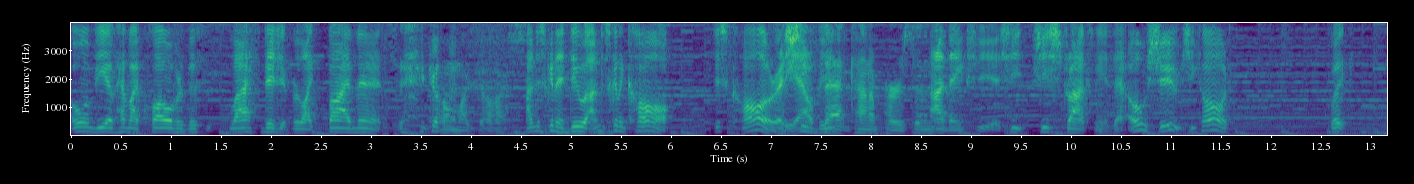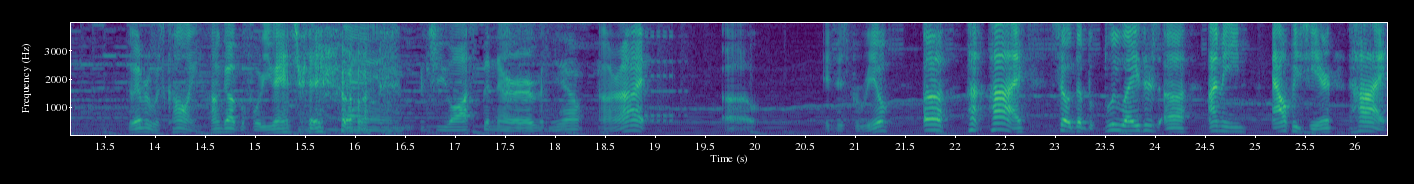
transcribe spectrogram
OMG, I've had my claw over this last digit for like five minutes. Oh my gosh. I'm just gonna do it. I'm just gonna call. Just call already, Is she Alphys. that kind of person? I think she is. She she strikes me as that. Oh shoot, she called. Click. Whoever was calling hung up before you answered it. She lost the nerve. Yep. Alright. Uh oh. Is this for real? Uh, hi. So the b- blue lasers, uh, I mean, Alphys here. Hi.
